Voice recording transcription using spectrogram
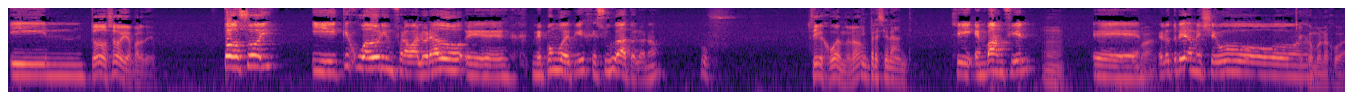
Y mm, Todos hoy, aparte. todos hoy. ¿Y qué jugador infravalorado eh, me pongo de pie? Jesús Dátolo, ¿no? Sigue jugando, ¿no? Impresionante. Sí, en Banfield. Mm. Eh, Bueno. El otro día me llevó Es como no juega.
